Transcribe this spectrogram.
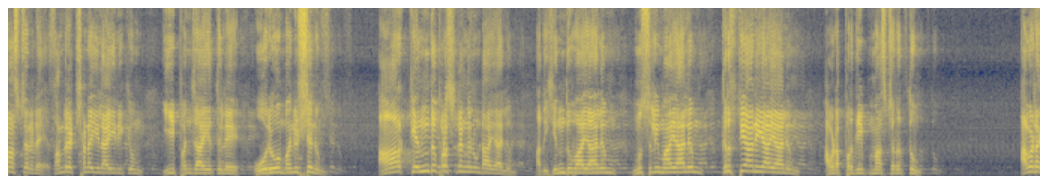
മാസ്റ്ററുടെ സംരക്ഷണയിലായിരിക്കും ഈ പഞ്ചായത്തിലെ ഓരോ മനുഷ്യനും. ആർക്കെന്ത് പ്രശ്നങ്ങൾ ഉണ്ടായാലും അത് ഹിന്ദുവായാലും മുസ്ലിം ആയാലും ക്രിസ്ത്യാനിയായാലും അവിടെ പ്രദീപ് മാസ്റ്റർ എത്തും. അവിടെ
